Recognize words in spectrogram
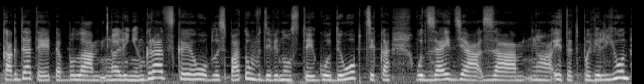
Когда-то это была Ленинградская область, потом в 90-е годы оптика. Вот зайдя за этот павильон,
